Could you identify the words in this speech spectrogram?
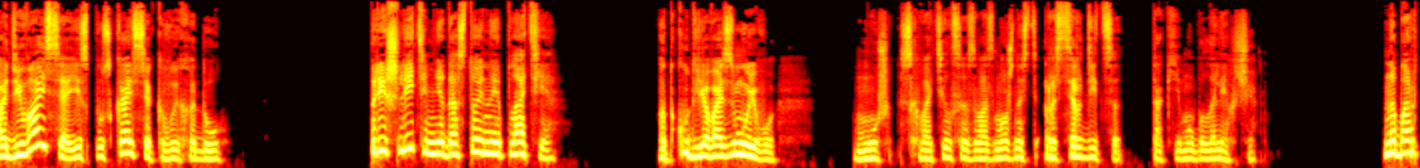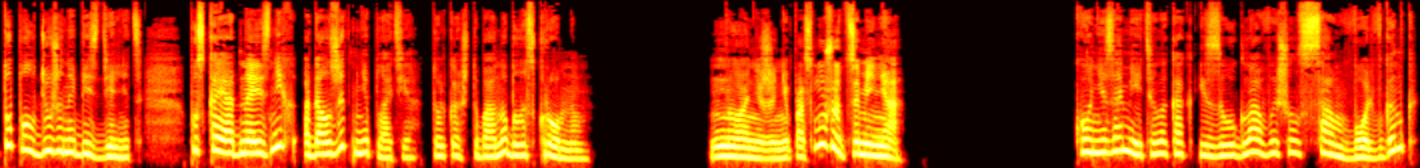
одевайся и спускайся к выходу. Пришлите мне достойное платье. Откуда я возьму его? Муж схватился за возможность рассердиться. Так ему было легче. На борту полдюжины бездельниц. Пускай одна из них одолжит мне платье, только чтобы оно было скромным. «Но они же не послушаются меня!» Кони заметила, как из-за угла вышел сам Вольфганг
